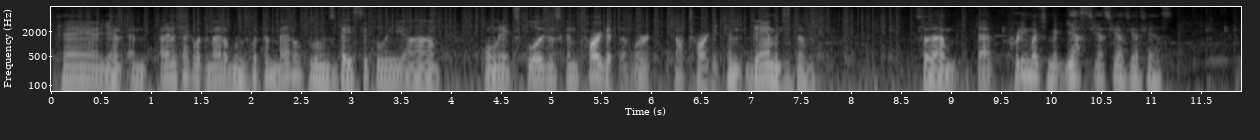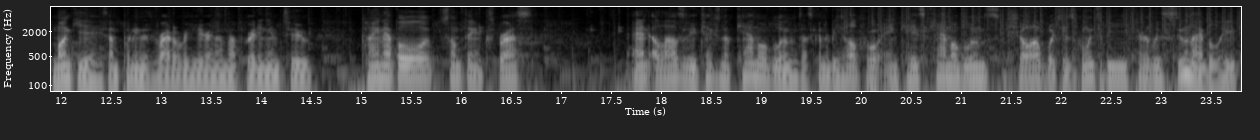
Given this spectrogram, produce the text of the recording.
Okay, yeah, and I didn't talk about the metal balloons, but the metal balloons basically, um, only explosions can target them, or not target, can damage them. So that that pretty much makes, yes, yes, yes, yes, yes. Monkey Ace, I'm putting this right over here and I'm upgrading him to Pineapple something Express and allows the detection of camo balloons. That's going to be helpful in case camo balloons show up, which is going to be fairly soon, I believe.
